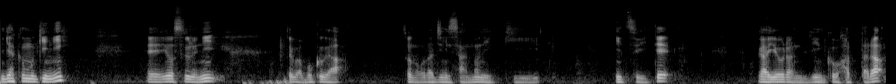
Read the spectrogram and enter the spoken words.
逆向きに、え要するに例えば僕がその小田陣さんの日記について概要欄にリンクを貼ったら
